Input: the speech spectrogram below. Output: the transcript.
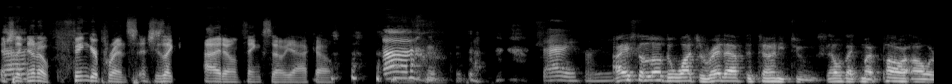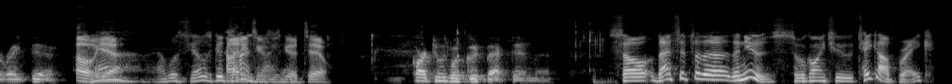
and she's like, Uh. "No, no, fingerprints," and she's like, "I don't think so, Yakko." Uh, Very funny. I used to love to watch it right after Tiny Toons. That was like my power hour right there. Oh yeah, that was that was good. Tiny times Toons was then. good too. Cartoons were good back then, man. So that's it for the, the news. So we're going to take our break.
